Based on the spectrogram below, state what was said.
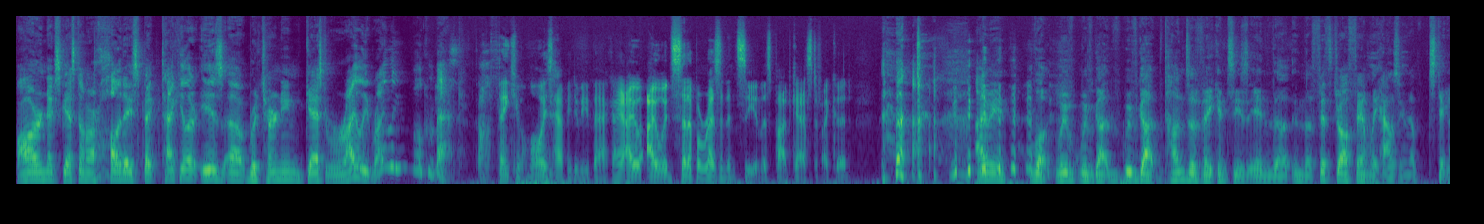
Our next guest on our holiday spectacular is uh, returning guest Riley. Riley, welcome back. Oh, thank you. I'm always happy to be back. I, I I would set up a residency in this podcast if I could. I mean, look, we've we've got we've got tons of vacancies in the in the fifth draw family housing of state.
